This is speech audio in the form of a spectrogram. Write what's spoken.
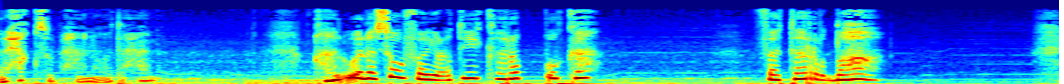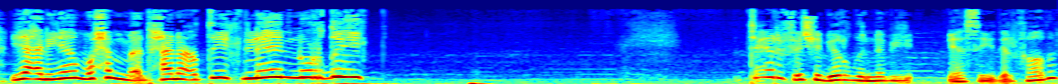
الحق سبحانه وتعالى. قال ولسوف يعطيك ربك فترضى. يعني يا محمد حنعطيك لين نرضيك. تعرف إيش اللي يرضي النبي يا سيد الفاضل؟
